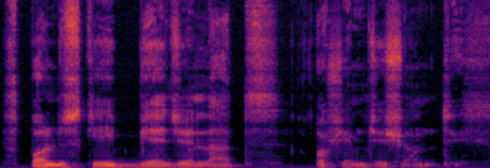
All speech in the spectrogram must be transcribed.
w polskiej biedzie lat osiemdziesiątych.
